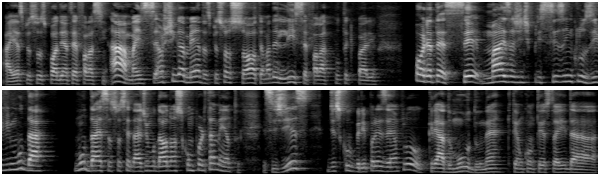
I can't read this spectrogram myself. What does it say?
Aí as pessoas podem até falar assim: ah, mas é um xingamento, as pessoas soltam, é uma delícia falar puta que pariu. Pode até ser, mas a gente precisa inclusive mudar. Mudar essa sociedade, mudar o nosso comportamento. Esses dias descobri, por exemplo, o criado mudo, né? Que tem um contexto aí da,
